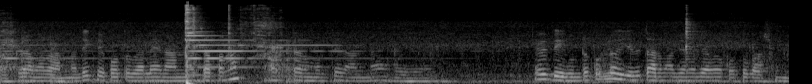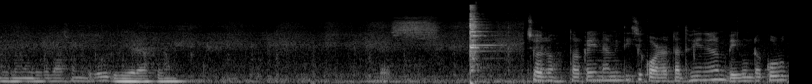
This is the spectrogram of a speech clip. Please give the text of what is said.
তারপরে আমার রান্না দেখে কত বেলায় রান্না চাপালাম একটার মধ্যে রান্নাও হয়ে যাবে এবার বেগুনটা করলে হয়ে যাবে, তার মাঝে মাঝে আবার কত বাসন দিলাম এদিকে বাসনগুলোও ধুয়ে রাখলাম। চলো, তরকারি নামিয়ে দিয়েছি, কড়াটা ধুয়ে নিলাম, বেগুনটা করব,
